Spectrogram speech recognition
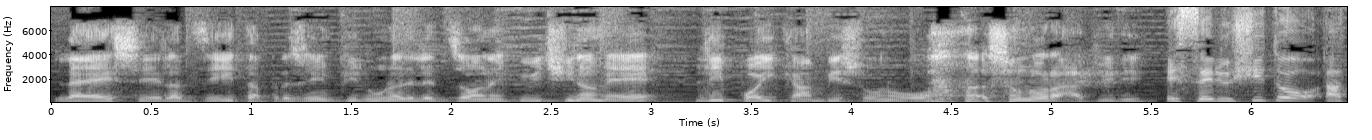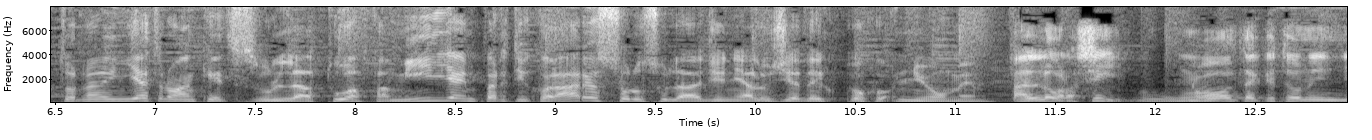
la S e la Z per esempio in una delle zone qui vicino a me, lì poi i cambi sono, sono rapidi. E sei riuscito a tornare indietro anche sulla tua famiglia in particolare o solo sulla genealogia del tuo cognome? Allora sì, una volta che torni in-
